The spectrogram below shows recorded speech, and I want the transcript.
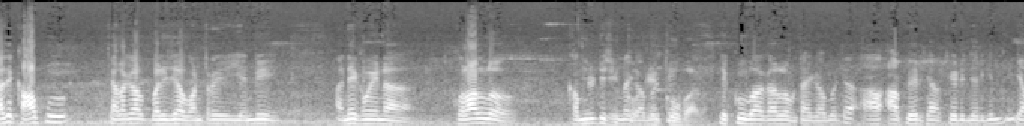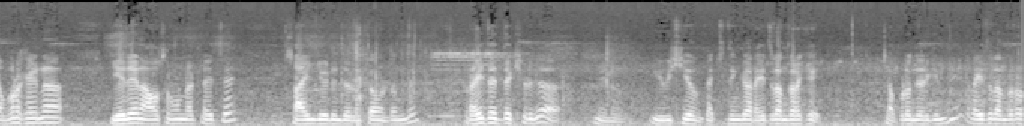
అదే కాపు తెలగ బలిజ ఒంటరి ఇవన్నీ అనేకమైన కులాల్లో కమ్యూనిటీస్ ఉన్నాయి కాబట్టి ఎక్కువ భాగం. ఎక్కువ భాగాల్లో ఉంటాయి కాబట్టి ఆ- ఆ పేరు చేయడం జరిగింది ఎవరికైనా ఏదైనా అవసరం ఉన్నట్లయితే సాయం చేయడం జరుగుతూ ఉంటుంది రైతు అధ్యక్షుడిగా నేను ఈ విషయం ఖచ్చితంగా రైతులందరికీ చెప్పడం జరిగింది. రైతులందరూ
